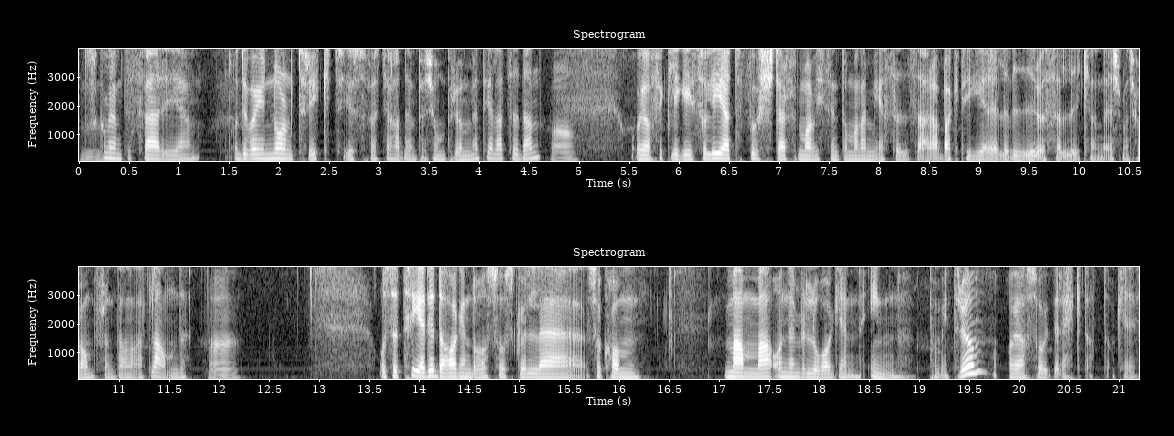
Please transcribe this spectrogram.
då? så Mm. kom jag hem till Sverige och det var ju enormt tryggt just för att jag hade en person på rummet hela tiden. Ja. Och jag fick ligga isolerat först därför man visste inte om man hade med sig så bakterier eller virus eller liknande eftersom att jag kom från ett annat land. Nej. Och så tredje dagen då så, skulle, så kom mamma och neurologen in på mitt rum och jag såg direkt att okej,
